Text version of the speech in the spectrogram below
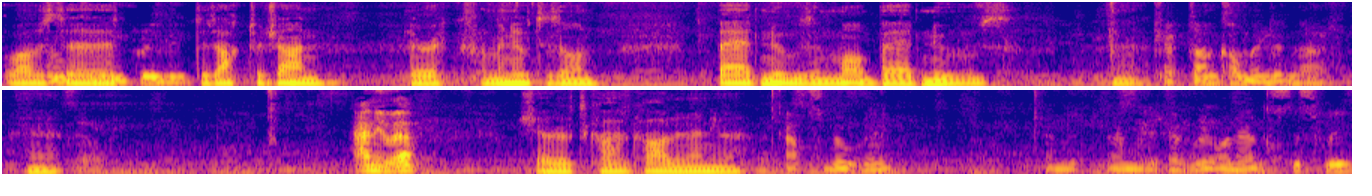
what was the week, really. the Dr. John lyric from Zone? Bad news and more bad news. Yeah. kept on coming, didn't it? Yeah. Anyway, Shout out to Kyle Collin anyway. absolutely. and, and everyone else this week.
